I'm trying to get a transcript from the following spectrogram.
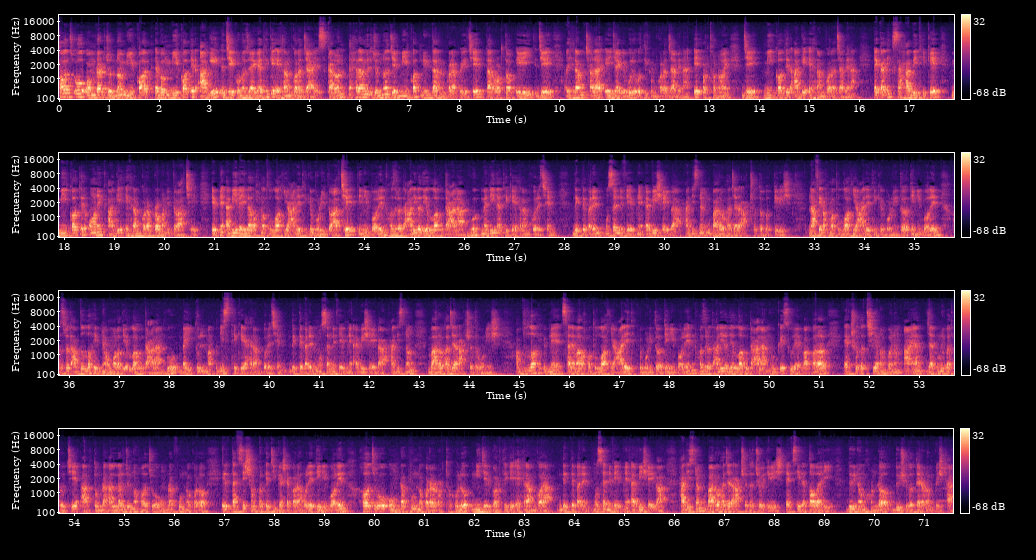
হজ ও ওমরার জন্য মিকত এবং মিকতের আগে যে কোনো জায়গা থেকে এহরাম করা যায় কারণ এহরামের জন্য যে মিকত নির্ধারণ করা হয়েছে, তার অর্থ এই যে এহরাম ছাড়া এই জায়গাগুলো অতিক্রম করা যাবে না। এর অর্থ নয় যে মিকতের আগে এহরাম করা যাবে না। একাধিক সাহাবি থেকে মিকতের অনেক আগে এহরাম করা প্রমাণিত আছে। ইবনে আবি লাইলা রহমতুল্লাহ আলী থেকে বর্ণিত আছে। তিনি বলেন হজরত আলী রাদি আল্লাহ আনহু মদিনা থেকে এহরাম করেছেন। দেখতে পারেন, মুসান্নিফে ইবনে আবি শাইবা, হাদিস নং বারো হাজার আটশত বত্রিশ। নাফি রহমতুল্লাহ আলী থেকে বর্ণিত, তিনি বলেন হজরত আবদুল্লাহ ইবনে ওমর রাদিয়াল্লাহু তাআলা আনহু বাইতুল মাকদিস থেকে এহরাম করেছেন। দেখতে পারেন, মুসান্নিফে ইবনে আবি শাইবা, হাদিস নং বারো হাজার আটশত উনিশ। আবদুল্লাহ ইবনে সালেমা রহমতুল্লাহ আলী থেকে বর্ণিত, তিনি বলেন হজরত আলী রদি আল্লাহ তালহুকে সুরে বাপারার একশত ছিয়ানব্বই নং আয়াত, যার অনুবাদ হচ্ছে, আর তোমরা আল্লাহর জন্য হজ ও ওমরা পূর্ণ করো। এর তাফসির সম্পর্কে জিজ্ঞাসা করা হলে তিনি বলেন, হজ ও ওমরা পূর্ণ করার অর্থ হলো নিজের ঘর থেকে এহরাম করা। দেখতে পারেন মুসান্নিফে ইবনে আবি শাইবা, হাদিস নং বারো হাজার আটশত চৌত্রিশ ট্যাক্সিরা তবারি, দুই নং খণ্ড, দুইশত তেরো নং পৃষ্ঠা।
